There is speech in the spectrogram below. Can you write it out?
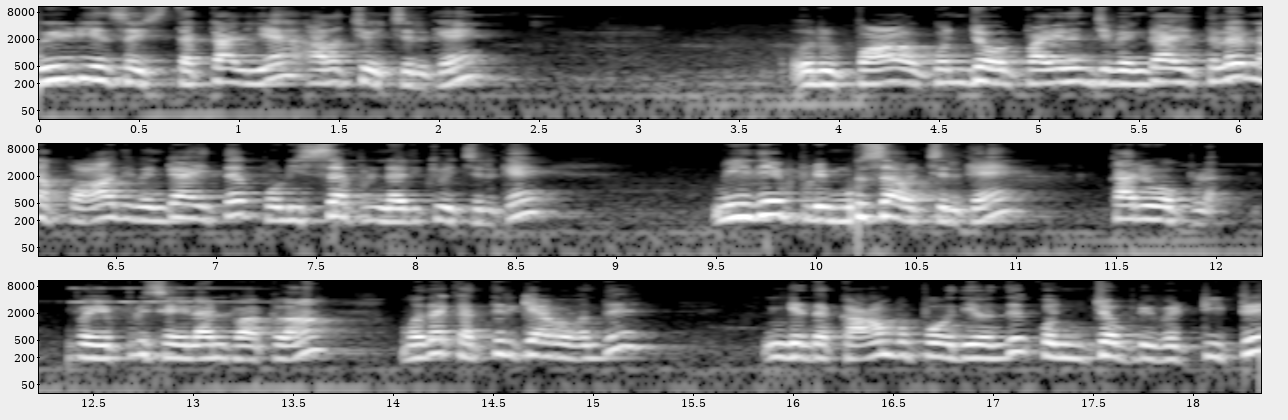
மீடியம் சைஸ் தக்காளியை அரைச்சி வச்சுருக்கேன். ஒரு பா கொஞ்சம் ஒரு பதினஞ்சு வெங்காயத்தில் நான் பாதி வெங்காயத்தை பொடிசாக இப்படி நறுக்கி வச்சுருக்கேன். மீதியே இப்படி முழுசாக வச்சுருக்கேன். கருவேப்பிலை. இப்போ எப்படி செய்யலான்னு பார்க்கலாம். முத கத்திரிக்காவை வந்து இங்கே இந்த காம்பு பகுதியை வந்து கொஞ்சம் இப்படி வெட்டிட்டு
